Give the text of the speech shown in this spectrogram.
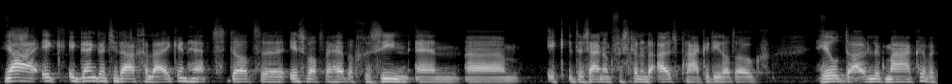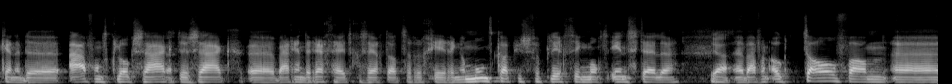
Ja, ik, ik denk dat je daar gelijk in hebt. Dat eh, is wat we hebben gezien. En ehm, ik, er zijn ook verschillende uitspraken die dat ook heel duidelijk maken. We kennen de avondklokzaak, de zaak uh, waarin de rechter heeft gezegd dat de regering een mondkapjesverplichting mocht instellen. Ja. Uh, waarvan ook tal van uh,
